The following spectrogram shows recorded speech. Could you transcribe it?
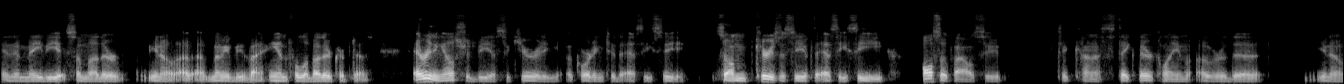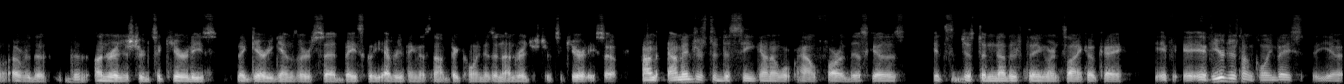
and then maybe at some other, you know, uh, uh maybe a handful of other cryptos. Everything else should be a security according to the SEC. So I'm curious to see if the SEC also files suit to kind of stake their claim over the you know, over the, the unregistered securities that Gary Gensler said basically everything that's not Bitcoin is an unregistered security. So I'm I'm interested to see kind of how far this goes. It's just another thing where it's like, okay, if if you're just on Coinbase, you know,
